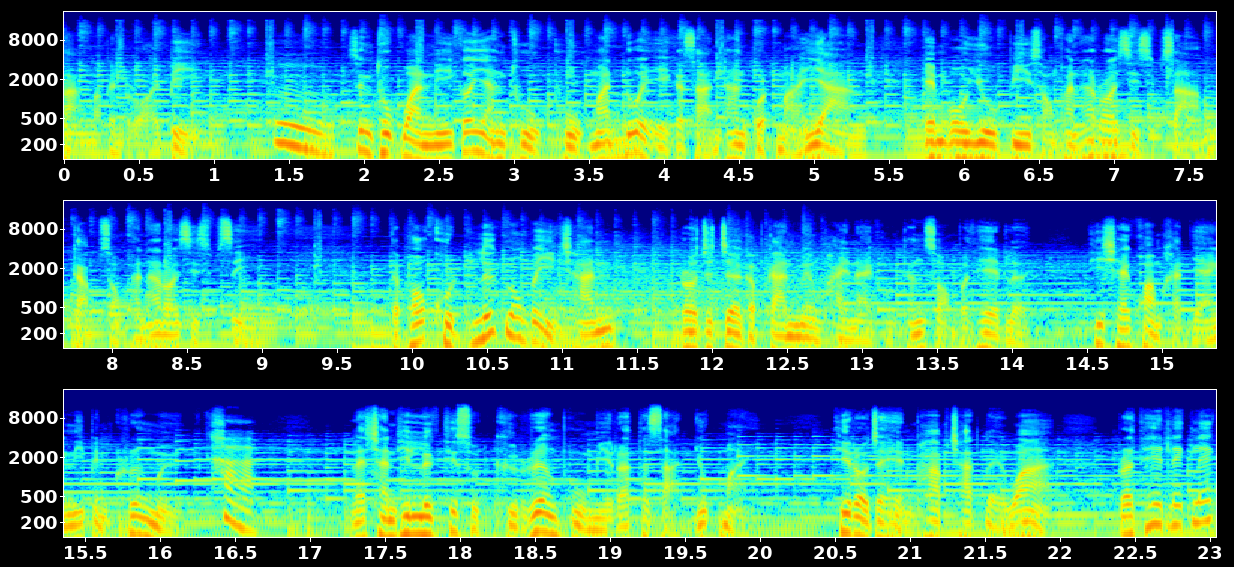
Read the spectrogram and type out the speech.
สั่งมาเป็นร้อยปีอืมซึ่งทุกวันนี้ก็ยังถูกผูกมัดด้วยเอกสารทางกฎหมายอย่าง MOU ปี 2543 กับ 2544 แต่พอขุดลึกลงไปอีกชั้น เราจะเจอกับการเมืองภายในของทั้งสองประเทศเลย ที่ใช้ความขัดแย้งนี้เป็นเครื่องมือ ค่ะ และชั้นที่ลึกที่สุดคือเรื่องภูมิรัฐศาสตร์ยุคใหม่ ที่เราจะเห็นภาพชัดเลยว่า ประเทศเล็ก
